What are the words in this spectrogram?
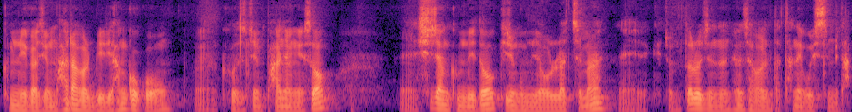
금리가 지금 하락을 미리 한 거고 예, 그것을 지금 반영해서 예, 시장 금리도 기준 금리가 올랐지만 예, 이렇게 좀 떨어지는 현상을 나타내고 있습니다.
